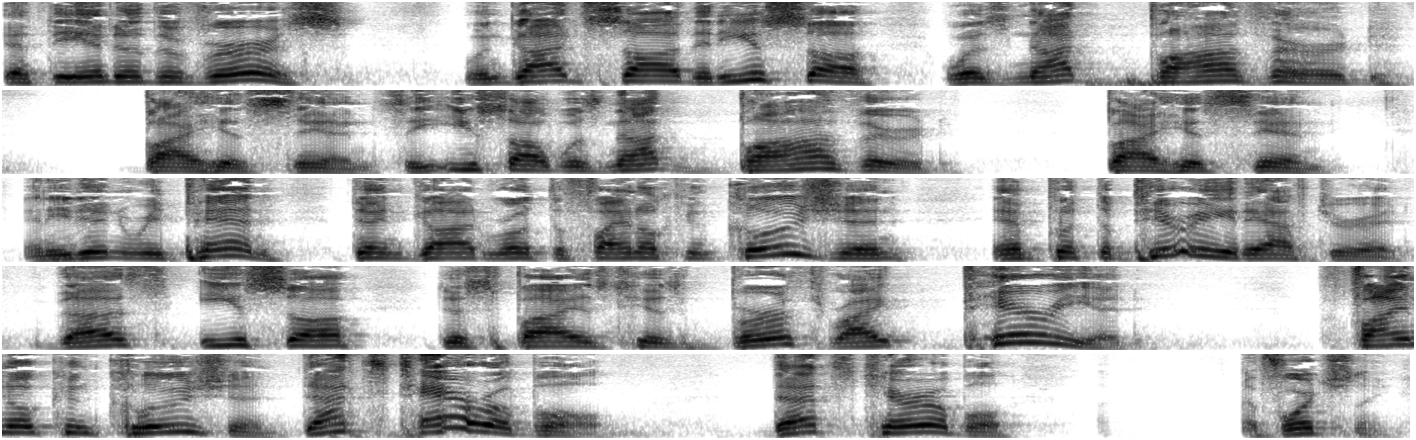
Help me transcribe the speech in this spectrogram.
at the end of the verse. When God saw that Esau was not bothered by his sin. See, Esau was not bothered by his sin and he didn't repent. Then God wrote the final conclusion and put the period after it. Thus, Esau despised his birthright, period. Final conclusion. That's terrible. That's terrible. Unfortunately,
